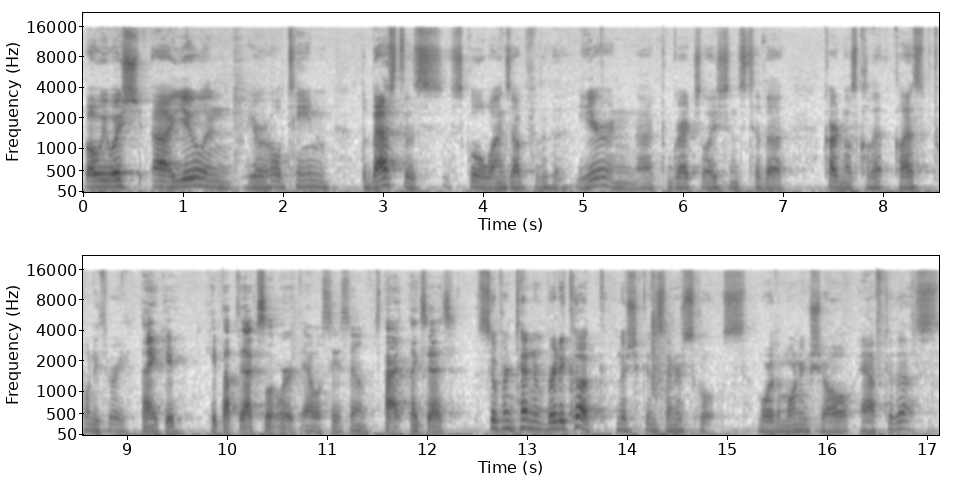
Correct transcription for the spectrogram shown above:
Well, we wish uh, you and your whole team the best as school winds up for the year, and uh, congratulations to the Cardinals cla- class of 23. Thank you. Keep up the excellent work. Yeah, we'll see you soon. All right, thanks, guys. Superintendent Brady Cook, Michigan Center Schools. More of the morning show after this.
